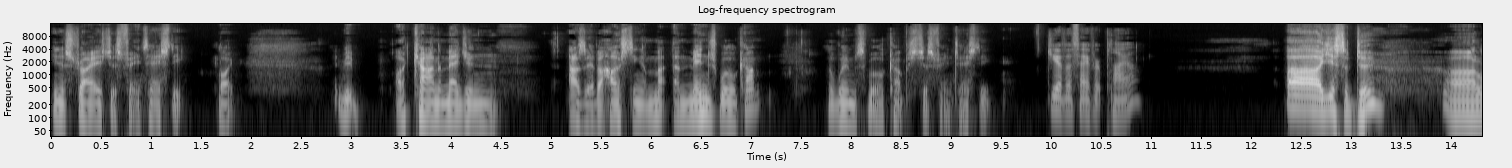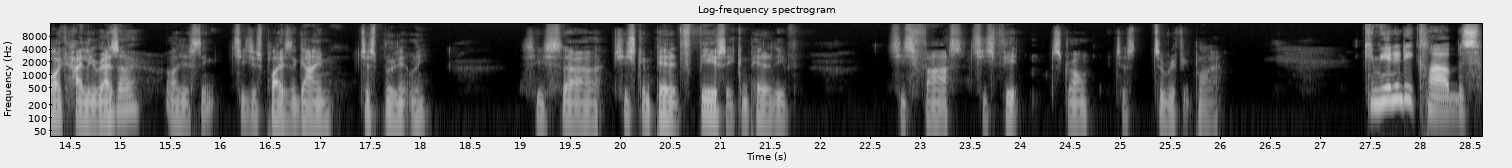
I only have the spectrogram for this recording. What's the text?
in Australia is just fantastic. Like, I can't imagine us ever hosting a, a men's World Cup. The women's World Cup is just fantastic. Do you have a favourite player? Uh, yes, I do. Uh, I like Hayley Raso. I just think she just plays the game just brilliantly. She's uh, she's competitive, fiercely competitive. She's fast. She's fit, strong. Just terrific player. Community clubs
